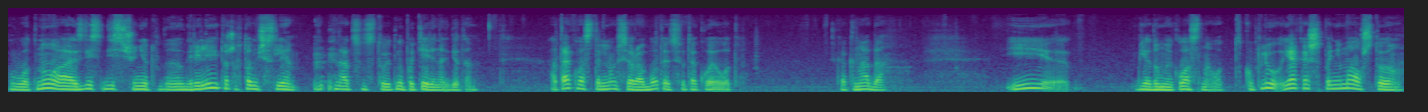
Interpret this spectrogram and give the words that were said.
Вот, ну, а здесь, здесь еще нет э, грилей, тоже в том числе отсутствует, ну, потеряно где-то. А так в остальном все работает, все такое вот, как надо. И я думаю, классно. Вот куплю. Я, конечно, понимал, что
